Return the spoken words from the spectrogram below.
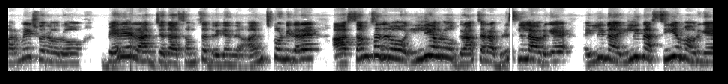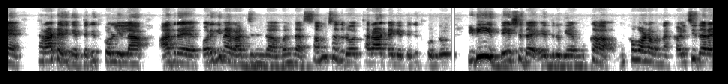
ಪರಮೇಶ್ವರ್ ಅವರು ಬೇರೆ ರಾಜ್ಯದ ಸಂಸದರಿಗೆ ಹಂಚ್ಕೊಂಡಿದ್ದಾರೆ. ಆ ಸಂಸದರು ಇಲ್ಲಿಯವರು ಗ್ರಾಚಾರ ಬಿಡಿಸ್ಲಿಲ್ಲ ಅವ್ರಿಗೆ. ಇಲ್ಲಿನ ಇಲ್ಲಿನ ಸಿಎಂ ಅವ್ರಿಗೆ ತರಾಟೆಗೆ ತೆಗೆದುಕೊಳ್ಳಿಲ್ಲ. ಆದ್ರೆ ಹೊರಗಿನ ರಾಜ್ಯದಿಂದ ಬಂದ ಸಂಸದರು ತರಾಟೆಗೆ ತೆಗೆದುಕೊಂಡು ಇಡೀ ದೇಶದ ಎದುರಿಗೆ ಮುಖ, ಮುಖವಾಡವನ್ನ ಕಳಿಸಿದ್ದಾರೆ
